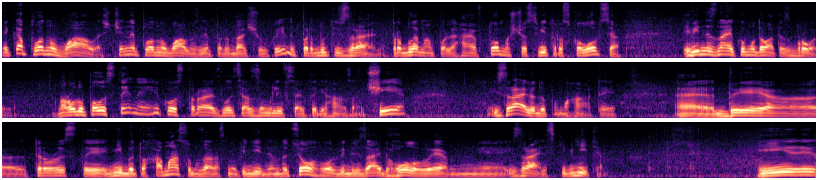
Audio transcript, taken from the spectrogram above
яка планувалась чи не планувалась для передачі України, передуть Ізраїлю. Проблема полягає в тому, що світ розколовся, і він не знає, кому давати зброю. Народу Палестини, якого старають з лиця землі в секторі Газа, чи Ізраїлю допомагати, е, де е, терористи, нібито Хамасу, зараз ми підійдемо до цього, відрізають голови ізраїльським дітям. І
